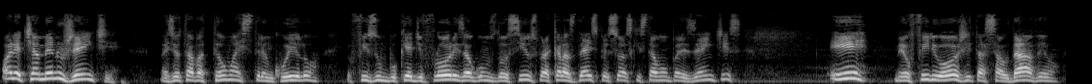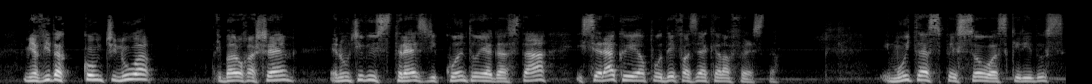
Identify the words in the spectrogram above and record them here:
Olha, tinha menos gente, mas eu estava tão mais tranquilo. Eu fiz um buquê de flores, alguns docinhos para aquelas 10 pessoas que estavam presentes. E meu filho hoje está saudável, minha vida continua. E Baruch Hashem, eu não tive o estresse de quanto eu ia gastar e será que eu ia poder fazer aquela festa. E muitas pessoas, queridos,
